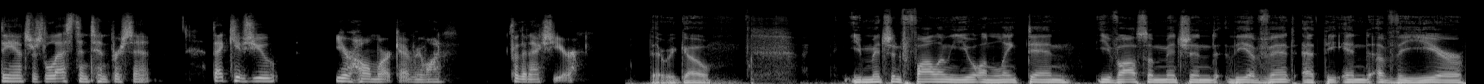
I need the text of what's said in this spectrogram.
the answer is less than 10%. That gives you your homework, everyone, for the next year. There we go. You mentioned following you on LinkedIn. You've also mentioned the event at the end of the year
